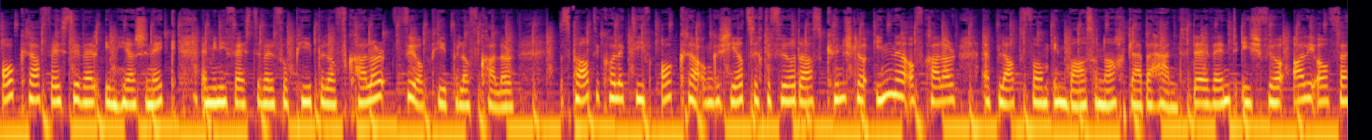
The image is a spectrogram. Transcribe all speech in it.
Okra Festival in Hirscheneck, ein Mini-Festival von People of Color für People of Color. Das Partykollektiv Okra engagiert sich dafür, dass KünstlerInnen of Color eine Plattform im Basel Nachtleben haben. Der Event ist für alle offen,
